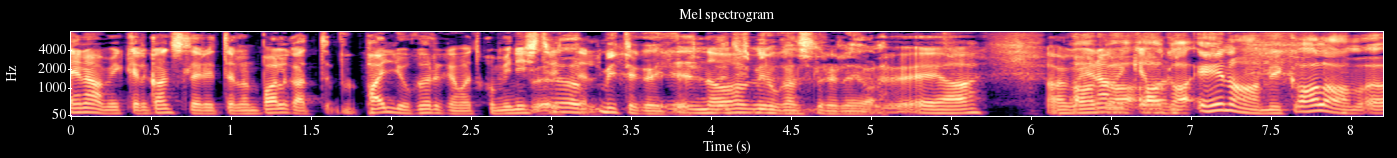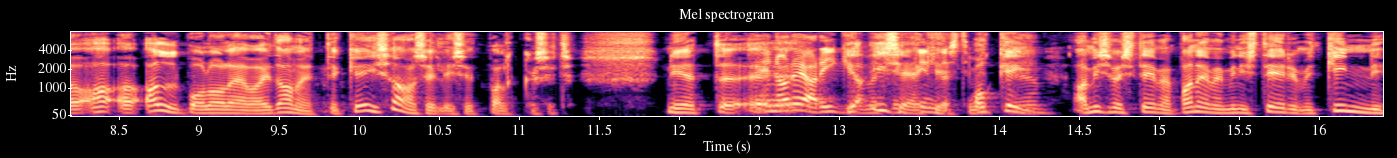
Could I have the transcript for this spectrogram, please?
enamikel kantsleritel on palgad palju kõrgemad kui ministritel. mitte kõigil no,, näiteks minu kantsleril ei ole. jah, aga, aga, aga on... enamik alam, allpool olevaid ametnikke ei saa selliseid palkasid. nii et. ei no reariigi ametnik kindlasti okei okay,, aga mis me siis teeme, paneme ministeeriumid kinni,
